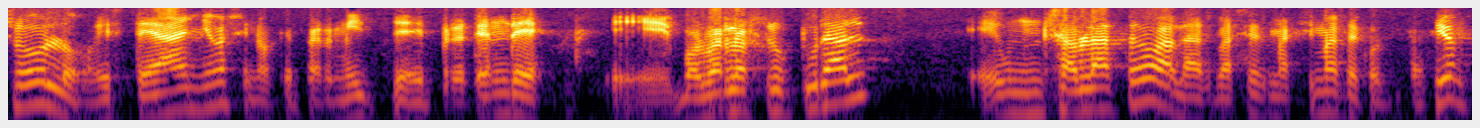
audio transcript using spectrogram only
solo este año, sino que permite, pretende eh, volverlo estructural, eh, un sablazo a las bases máximas de cotización,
